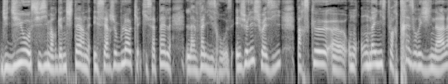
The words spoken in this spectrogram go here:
du duo Suzy Morgenstern et Serge Bloch qui s'appelle La valise rose. Et je l'ai choisi parce que euh, on, on a une histoire très originale.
